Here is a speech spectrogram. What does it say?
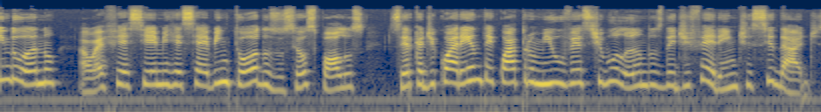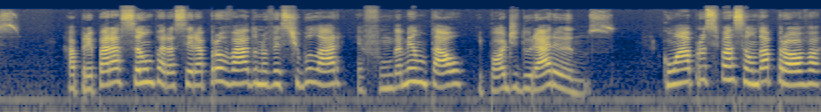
fim do ano, a UFSM recebe em todos os seus polos cerca de 44 mil vestibulandos de diferentes cidades. A preparação para ser aprovado no vestibular é fundamental e pode durar anos. Com a aproximação da prova,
